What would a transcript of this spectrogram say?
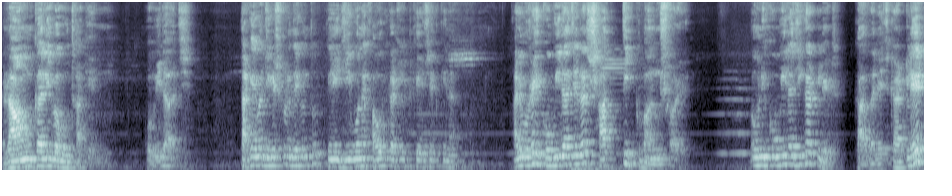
রামকালীবাবু থাকেন কবিরাজ। তাকে এবার জিজ্ঞেস করে দেখুন তো, তিনি জীবনে ফাউল কাটলেট খেয়েছেন কিনা? আরে ওটাই কবিরাজেরা সাত্ত্বিক মানুষ হয়। উনি কবিরাজি কাটলেট কাভারেজ কাটলেট,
